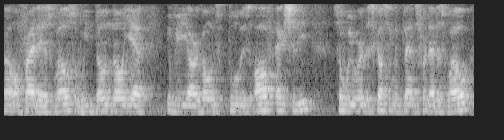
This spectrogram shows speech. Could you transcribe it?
uh, on Friday as well, so we don't know yet if we are going to pull this off actually. So we were discussing the plans for that as well.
